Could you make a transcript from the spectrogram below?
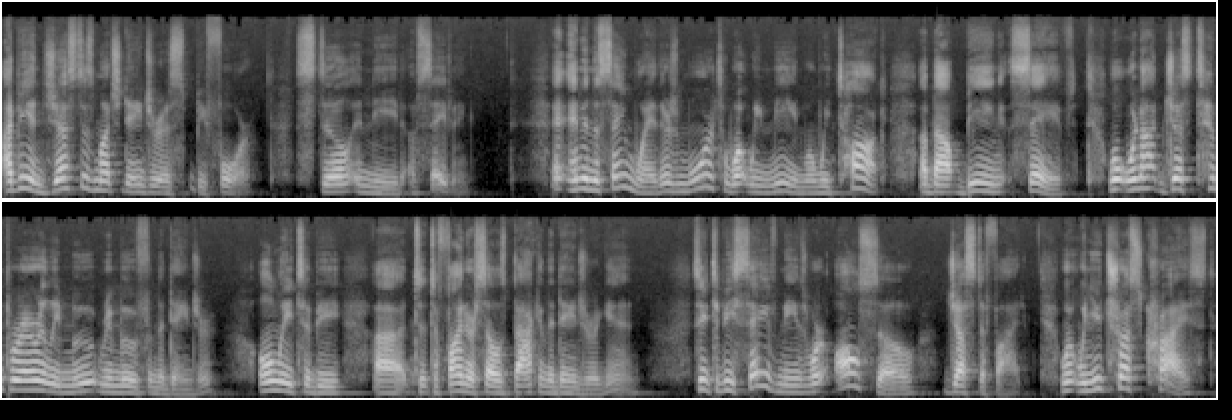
I'd be in just as much danger as before, still in need of saving. And in the same way, there's more to what we mean when we talk about being saved. Well, we're not just temporarily removed from the danger, only to be uh, to, to find ourselves back in the danger again. See, to be saved means we're also justified. When, when you trust Christ,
